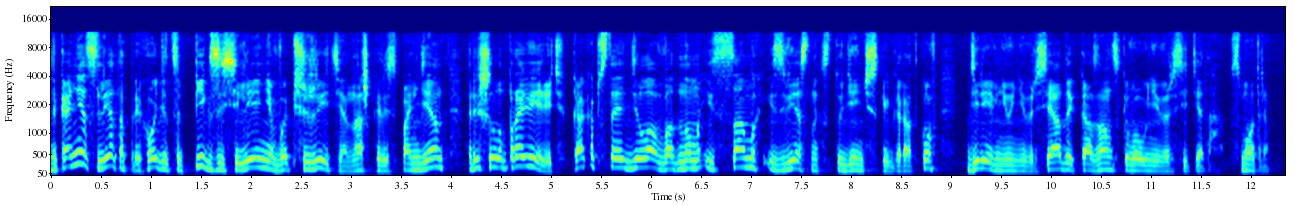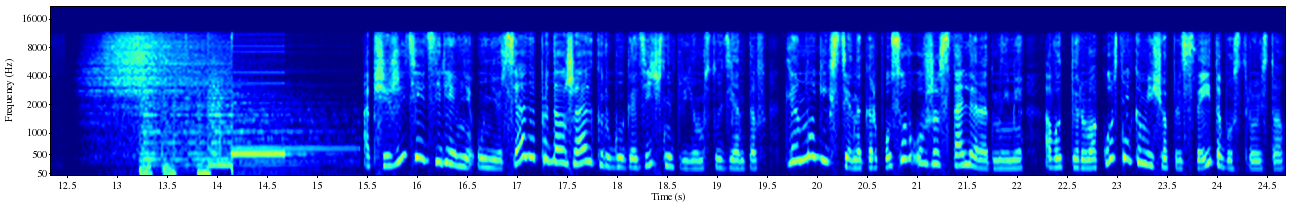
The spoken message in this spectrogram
Наконец, лето приходится пик заселения в общежитие. Наш корреспондент решила проверить, как обстоят дела в одном из самых известных студенческих городков деревни Универсиады Казанского университета. Смотрим. Общежитие деревни Универсиады продолжает круглогодичный прием студентов. Для многих стены корпусов уже стали родными, а вот первокурсникам еще предстоит обустройство.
